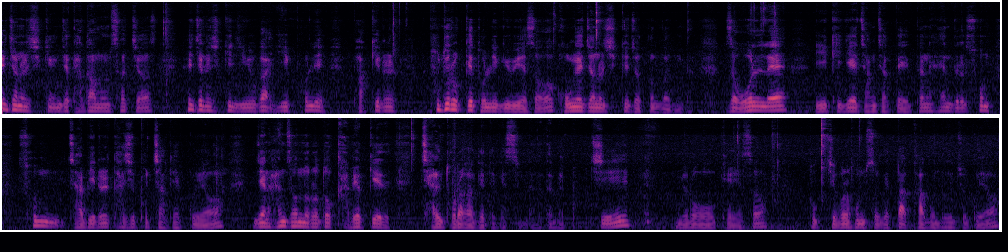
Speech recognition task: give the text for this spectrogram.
회전을 시킨 이제 다 감으면 섰죠. 회전을 시킨 이유가 이 폴리 바퀴를 부드럽게 돌리기 위해서 공회전을 시켜줬던 겁니다. 그래서 원래 이 기계에 장착되어 있던 핸들 손 손잡이를 다시 부착했고요. 이제는 한 손으로도 가볍게 잘 돌아가게 되겠습니다. 그다음에 북집 이렇게 해서 북집을 홈 속에 딱 하고 넣어주고요.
